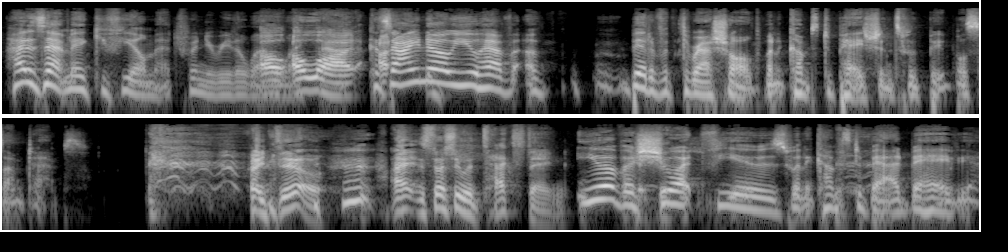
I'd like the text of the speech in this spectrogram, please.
How does that make you feel, Mitch, when you read a letter? A- like a lot. Because I, know you have a bit of a threshold when it comes to patience with people sometimes. I do. I, especially with texting. You have a short fuse when it comes to bad behavior.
